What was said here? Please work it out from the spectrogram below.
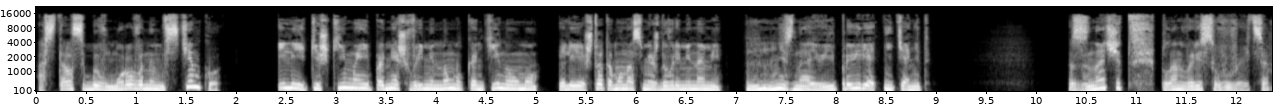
Остался бы вмурованным в стенку? Или кишки мои по межвременному континууму, или что там у нас между временами? Не знаю, и проверять не тянет. Значит, план вырисовывается.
